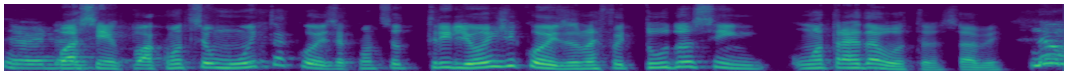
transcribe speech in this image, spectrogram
É verdade. Assim, aconteceu muita coisa, aconteceu trilhões de coisas, mas foi tudo assim, uma atrás da outra, sabe? Não,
